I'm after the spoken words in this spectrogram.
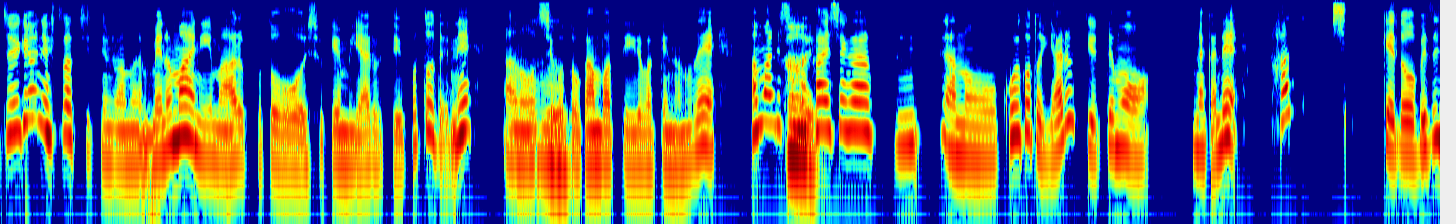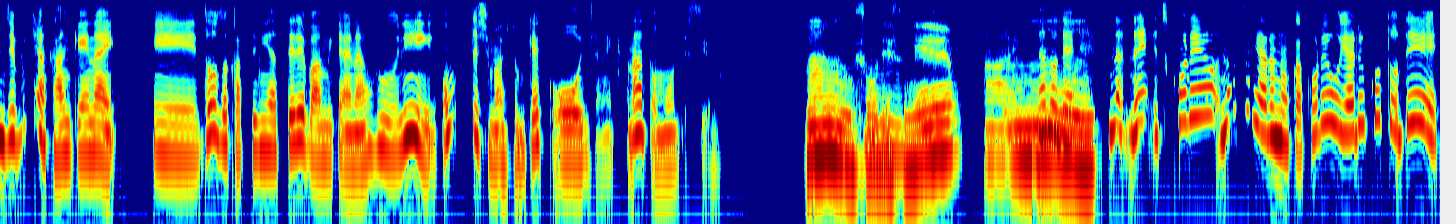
従業員の人たちっていうのは、まあ目の前に今あることを一生懸命やるっていうことでね、あの、うん仕事を頑張っているわけなので、あまりそのはい会社が、んあの、こういうことをやるって言っても、なんかね、反対しけど別に自分には関係ない、えー、どうぞ勝手にやってればみたいな風に思ってしまう人も結構多いんじゃないかなと思うんですよ。うん、そうですね。はい。うんなので、な、ね、これを、なぜやるのか、これをやることで、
